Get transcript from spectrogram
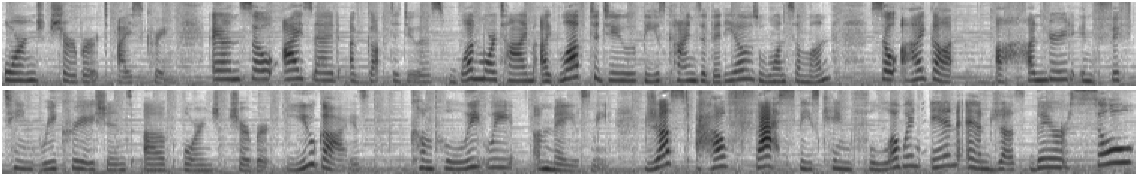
orange sherbet ice cream. And so I said, I've got to do this one more time. I'd love to do these kinds of videos once a month. So I got 115 recreations of orange sherbet. You guys completely amaze me. Just how fast these came flowing in and just they're so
